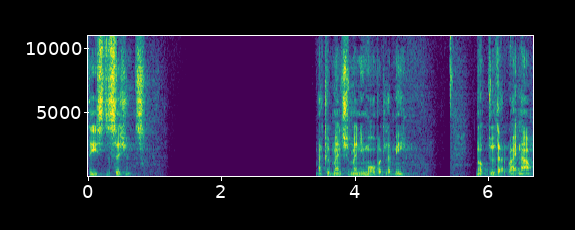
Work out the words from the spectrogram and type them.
these decisions. I could mention many more, but let me not do that right now.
